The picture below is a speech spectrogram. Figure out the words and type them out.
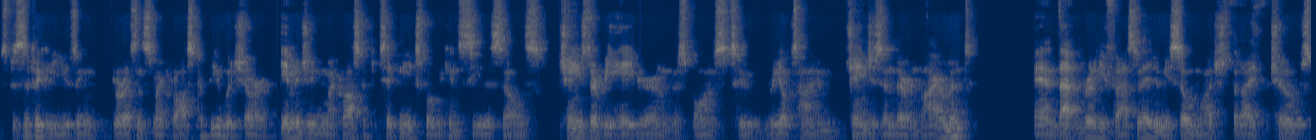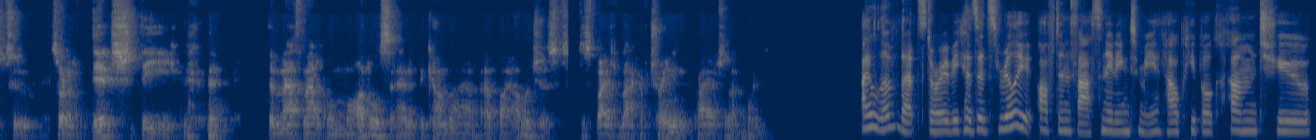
specifically using fluorescence microscopy, which are imaging microscopy techniques where we can see the cells change their behavior in response to real time changes in their environment. And that really fascinated me so much that I chose to sort of ditch the the mathematical models and become a, a biologist, despite lack of training prior to that point. I love that story because it's really often fascinating to me how people come to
